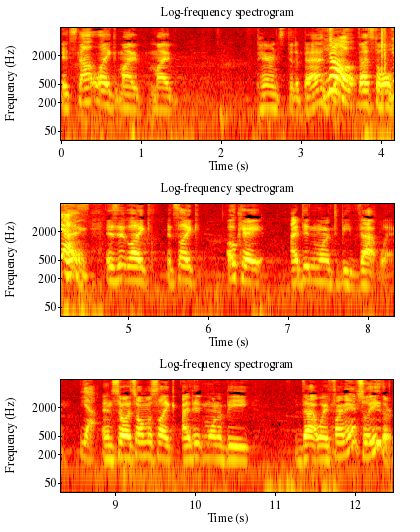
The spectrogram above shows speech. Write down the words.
it's not like my my parents did a bad No. job. That's the whole Yes. thing. Is it like it's like okay, I didn't want it to be that way. Yeah. And so it's almost like I didn't want to be that way financially either.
